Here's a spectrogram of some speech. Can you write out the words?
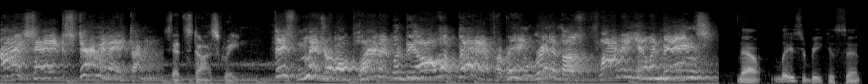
I say exterminate them! Said Starscream. This miserable planet would be all the better for being rid of those flabby human beings! Now, Laserbeak is sent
